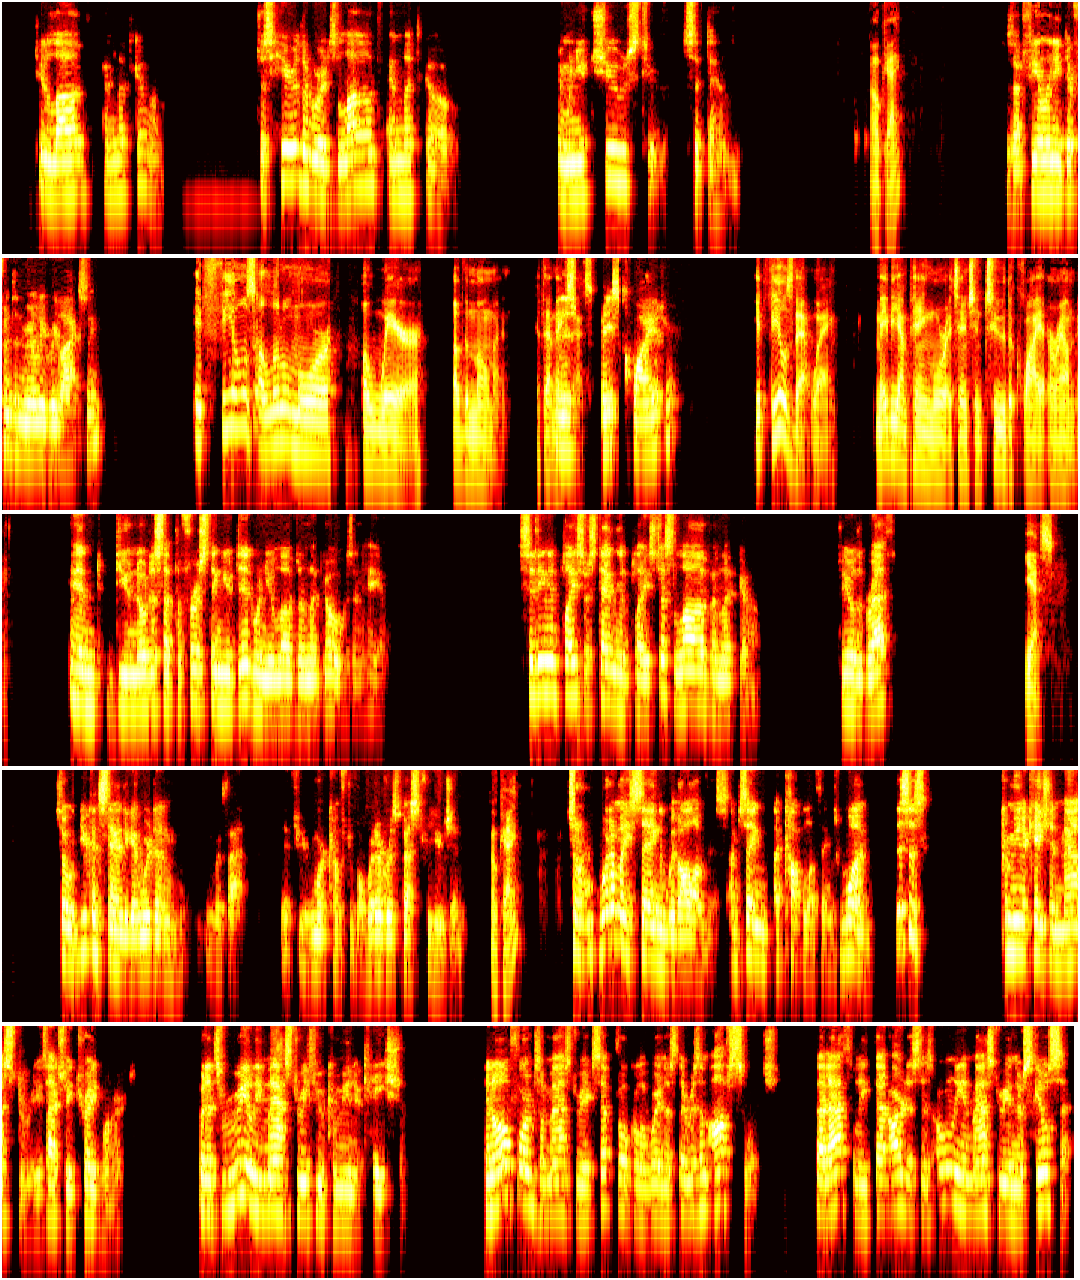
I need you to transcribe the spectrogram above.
to love and let go. Just hear the words love and let go. And when you choose to, sit down. Okay. Does that feel any different than merely relaxing? It feels a little more aware of the moment, if that makes sense. Space quieter? It feels that way. Maybe I'm paying more attention to the quiet around me. And do you notice that the first thing you did when you loved and let go was inhale? Sitting in place or standing in place, just love and let go. Feel the breath? Yes. So you can stand again. We're done with that if you're more comfortable, whatever is best for you, Jim. Okay. So, what am I saying with all of this? I'm saying a couple of things. One, this is communication mastery. It's actually trademarked, but it's really mastery through communication. In all forms of mastery except vocal awareness, there is an off switch. That athlete, that artist is only in mastery in their skill set.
